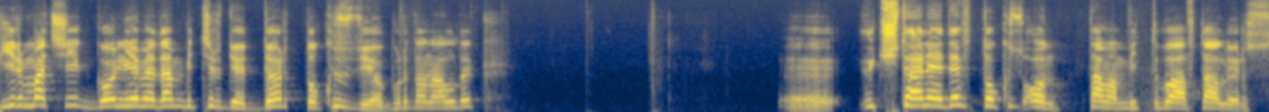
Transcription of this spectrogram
Bir maçı gol yemeden bitir diyor. 4-9 diyor. Buradan aldık. 3 tane hedef 9-10. Tamam bitti bu hafta alıyoruz.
